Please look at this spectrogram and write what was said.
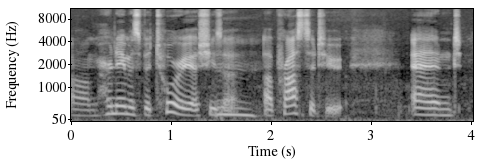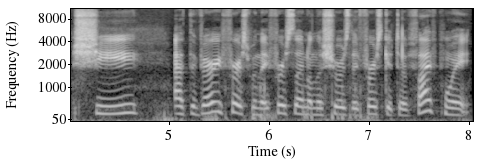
um, her name is Vittoria, she's a, a prostitute, and she, at the very first, when they first land on the shores, they first get to Five Point,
